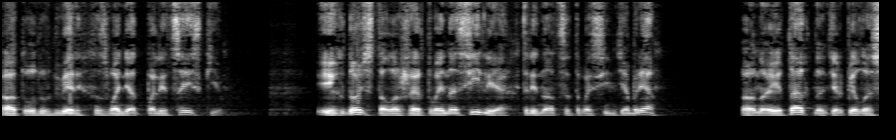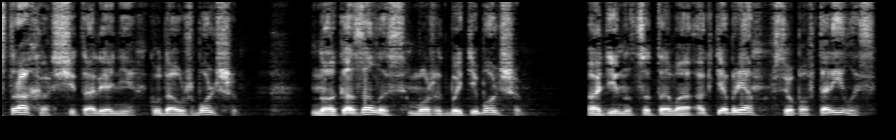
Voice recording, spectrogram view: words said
а тут в дверь звонят полицейские. Их дочь стала жертвой насилия 13 сентября. Она и так натерпелась страха, считали они, куда уж больше. Но оказалось, может быть и больше. 11 октября все повторилось.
